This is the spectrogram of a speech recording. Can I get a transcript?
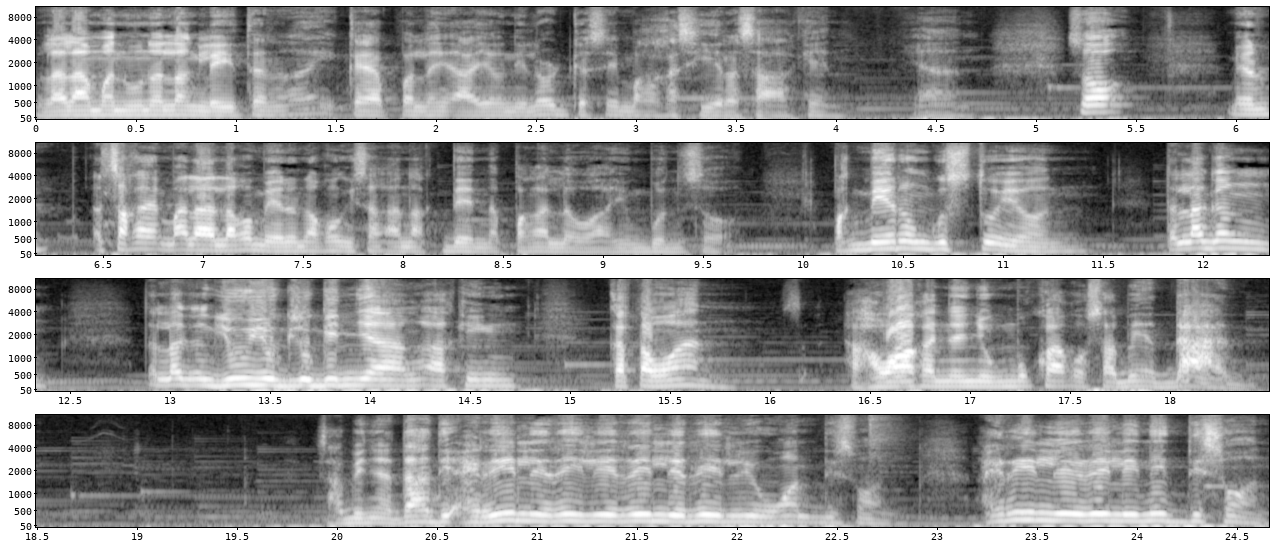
Lalaman mo na lang later, ay, kaya pala ayaw ni Lord kasi makakasira sa akin. Yan. So, Meron, at saka maalala ko, meron akong isang anak din na pangalawa, yung bunso. Pag merong gusto yon talagang, talagang yuyugyugin niya ang aking katawan. Hahawakan niya yung mukha ko. Sabi niya, Dad. Sabi niya, Daddy, I really, really, really, really want this one. I really, really need this one.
